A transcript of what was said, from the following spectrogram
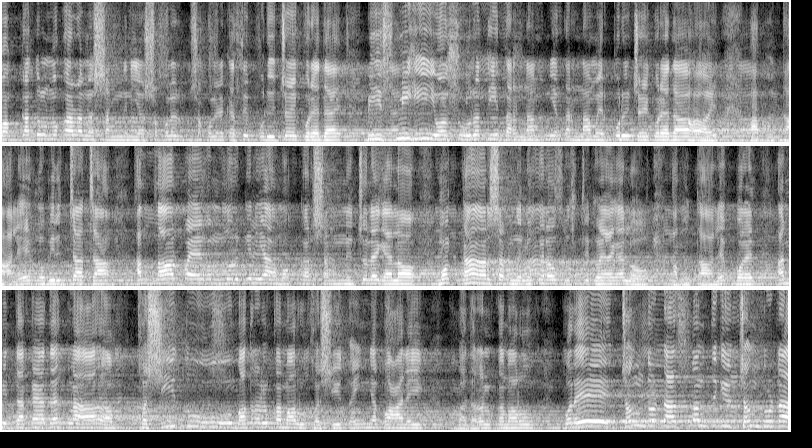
মক্কাতুল মোকারামের সামনে নিয়ে সকলের সকলের কাছে পরিচয় করে দেয়। বিস্মিহি ও সুরতি তার নাম নিয়ে তার নামের পরিচয় করে দেওয়া হয়। আবু তালে নবীর চাচা আল্লাহর পায়গম্বরকে নিয়ে মক্কার সামনে চলে গেল। মক্কার সামনে লোকেরা উপস্থিত হয়ে গেল। আবু তালেব বলেন, আমি তাকায় দেখলাম, খসিতু বাদরুল কামারু খসিত আলাইক। বাদরুল কামারু বলে, চন্দ্রটা, আসমান থেকে চন্দ্রটা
